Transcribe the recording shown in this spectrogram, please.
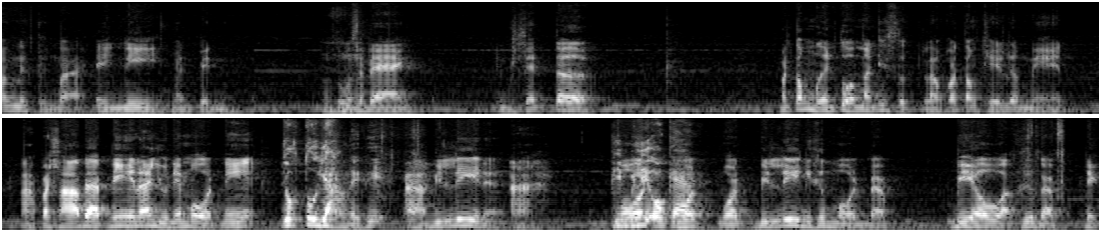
ต้องนึกถึงว่าไอ้นี่มันเป็นอือฮึตัวแสดงอินพรีเซนเตอร์ มันต้องเหมือนตัวมันที่สุด เราก็ต้องเทเลเมดอะภาษาแบบนี้นะ อยู่ในโหมดนี้ ยกตัวอย่างเลยพี่อะบิลลี่เนี่ยอ่าพี่บิลลี่โอแกโหมนดโหมดบิลลี่นี่คือโหมดแบบเบียวอะคือแบบเด็ก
